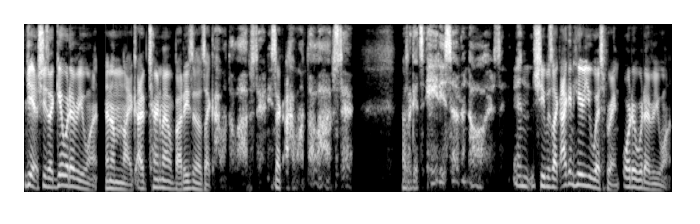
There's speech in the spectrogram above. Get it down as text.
Yeah, she's like, "Get whatever you want," and I'm like, I turned to my buddies, and I was like, "I want the lobster," and he's like, "I want the lobster." I was like, "It's eighty seven dollars," and she was like, "I can hear you whispering. Order whatever you want."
